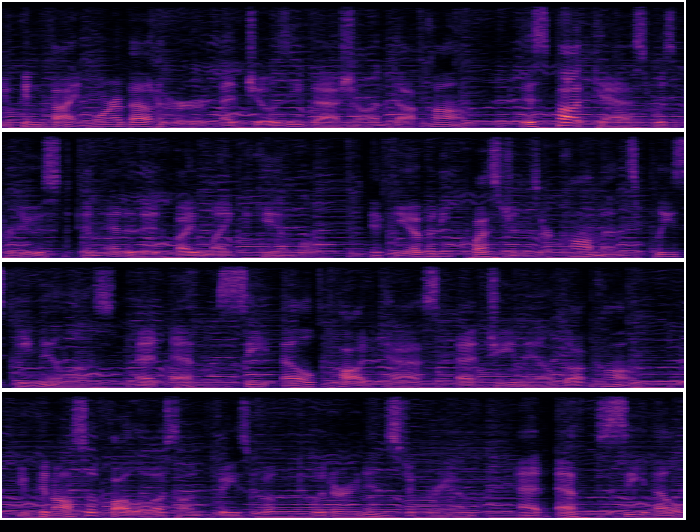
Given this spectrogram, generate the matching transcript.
You can find more about her at josievashon.com. This podcast was produced and edited by Mike Campbell. If you have any questions or comments, please email us at fclpodcast at gmail.com. You can also follow us on Facebook, Twitter, and Instagram at FCL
